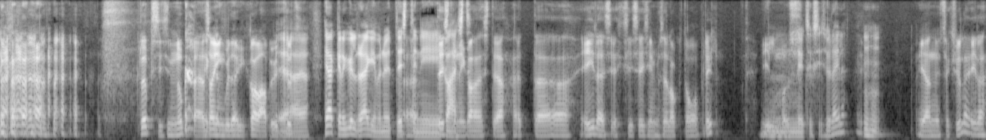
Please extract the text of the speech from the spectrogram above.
klõpsisin nuppe ja sain kuidagi kala püütud. heakene küll, räägime nüüd Destiny Destiny kahest. kahest jah, et äh, eile ehk siis esimesel oktoobril ilmus nüüdseks siis üleeile. ja nüüdseks üleeile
